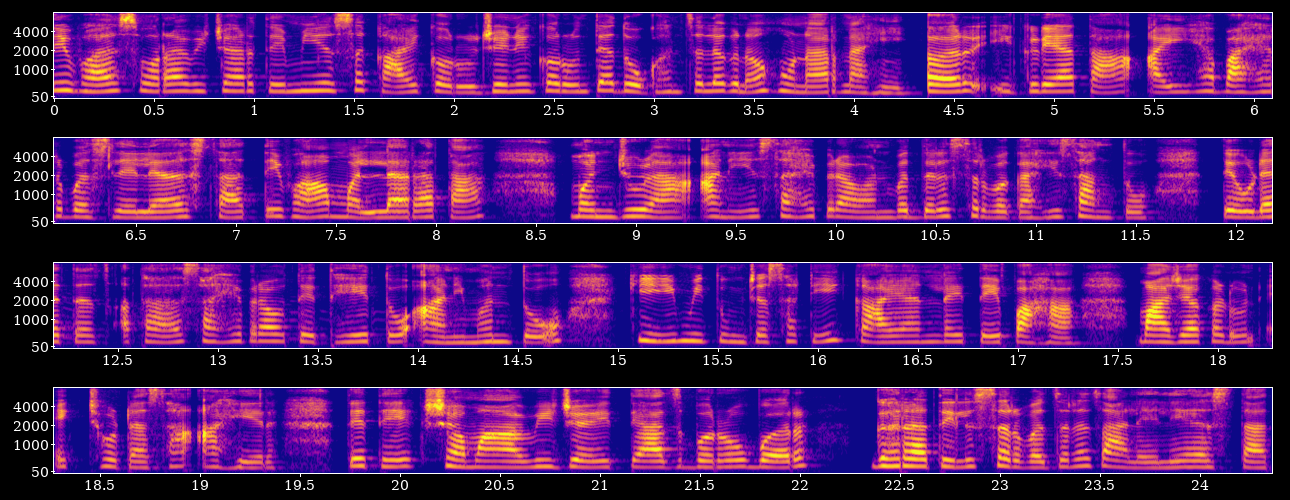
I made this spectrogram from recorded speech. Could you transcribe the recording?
तेव्हा स्वरा विचारते मी असं काय करू? जेणेकरून त्या दोघांचं लग्न होणार नाही. तर इकडे आता आई ह्या बाहेर बसलेल्या असतात. तेव्हा मल्हार आता मंजुळा आणि साहेबरावांबद्दल सर्व काही सांगतो. तेवढ्यातच आता साहेबराव तेथे येतो आणि म्हणतो की मी तुमच्यासाठी काय आणलंय ते पहा. माझ्याकडून एक छोटासा आहेर. तेथे क्षमा विजय त्याचबरोबर घरातील सर्वजणच आलेले असतात.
